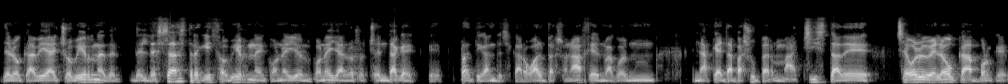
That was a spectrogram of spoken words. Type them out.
de lo que había hecho Virne, del, desastre que hizo Virne con, con ella en los 80, que, prácticamente se cargó al personaje, en una, aquella etapa súper machista de se vuelve loca porque,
